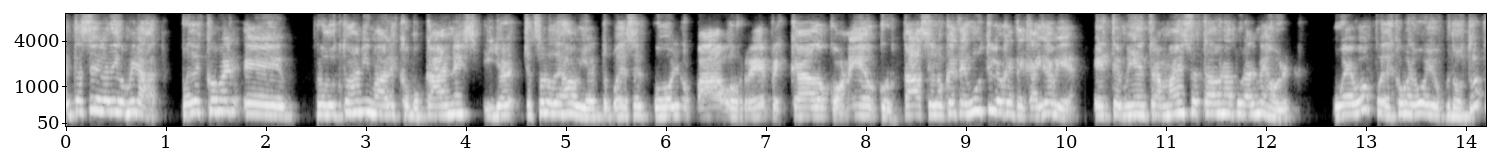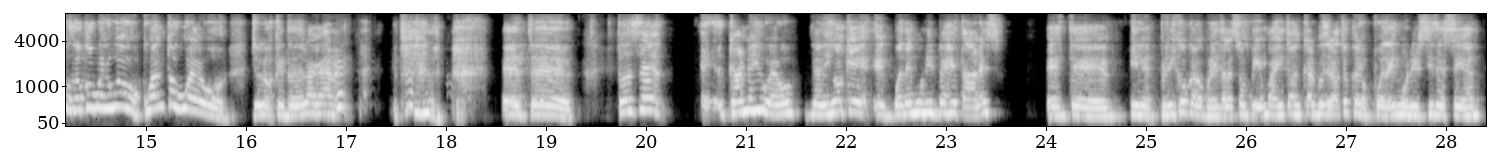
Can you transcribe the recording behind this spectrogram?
Entonces yo le digo, mira, puedes comer eh, productos animales como carnes, y yo, yo se lo dejo abierto, puede ser pollo, pavo, res, pescado, conejo, crustáceo, lo que te guste y lo que te caiga bien. Este, mientras más en su estado natural, mejor. Huevos, puedes comer huevos. Doctor, ¿puedo comer huevos? ¿Cuántos huevos? Yo los que te dé la gana. este, entonces, eh, carnes y huevos, le digo que eh, pueden unir vegetales, este, y le explico que los vegetales son bien bajitos en carbohidratos, que los pueden unir si desean.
